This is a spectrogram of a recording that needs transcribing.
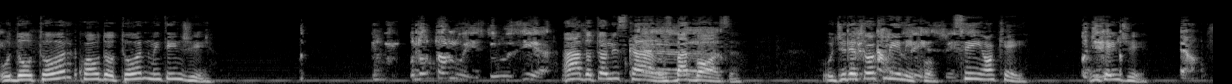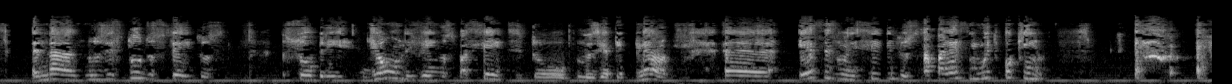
O doutor, qual doutor? Não entendi. Luiz, de Luzia. Ah, doutor Luiz Carlos é... Barbosa. O diretor clínico. Isso, isso. Sim, ok. O entendi. É, na, nos estudos feitos sobre de onde vêm os pacientes para o Luzia Pinhelo, é, esses municípios aparecem muito pouquinho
